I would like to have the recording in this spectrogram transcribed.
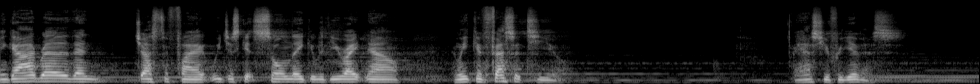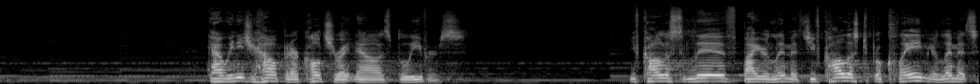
And God, rather than justify it. We just get soul naked with you right now and we confess it to you. I ask you forgive us. God, we need your help in our culture right now as believers. You've called us to live by your limits. You've called us to proclaim your limits.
